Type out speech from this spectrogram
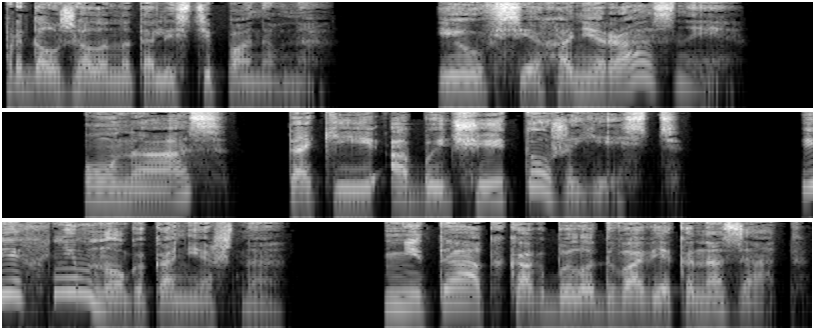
продолжала Наталья Степановна. И у всех они разные. У нас такие обычаи тоже есть. Их немного, конечно. Не так, как было два века назад.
